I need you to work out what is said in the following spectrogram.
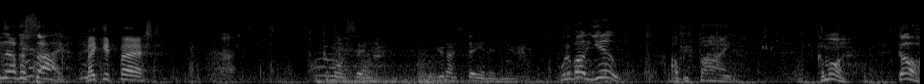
From the other side. Make it fast. Come on, Sam. You're not staying in here. What about you? I'll be fine. Come on, go.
